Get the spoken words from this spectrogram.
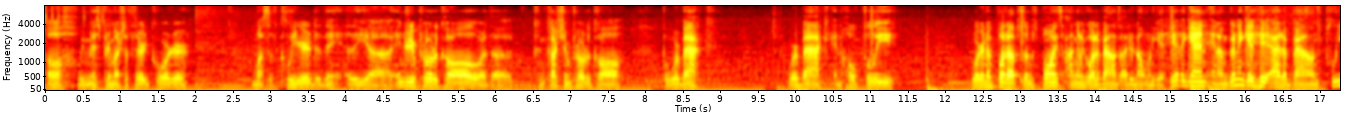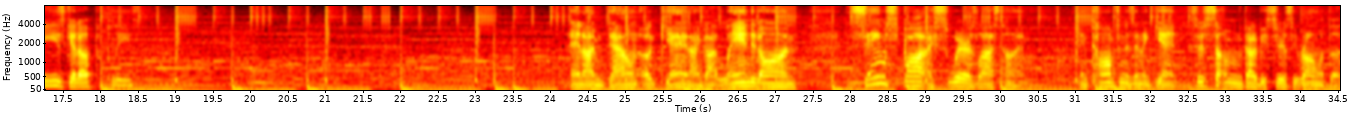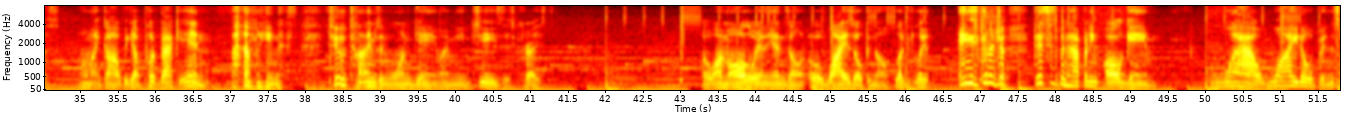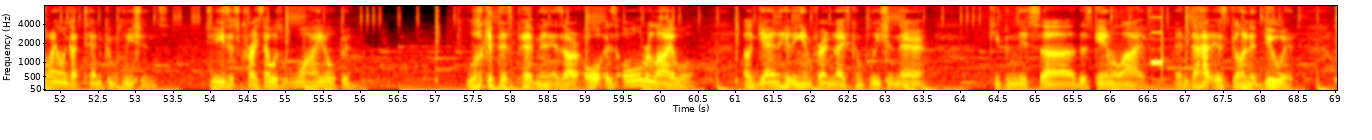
Oh, we missed pretty much the third quarter. Must have cleared the the uh, injury protocol or the concussion protocol, but we're back. We're back, and hopefully we're gonna put up some points. I'm gonna go out of bounds. I do not want to get hit again, and I'm gonna get hit out of bounds. Please get up, please. and I'm down again. I got landed on the same spot, I swear, as last time. And Thompson is in again. There's something got to be seriously wrong with us. Oh my god, we got put back in. I mean, two times in one game. I mean, Jesus Christ. Oh, I'm all the way in the end zone. Oh, Y is open though. Look, look and he's gonna jump. This has been happening all game. Wow, wide open. This is why I only got 10 completions. Jesus Christ, that was wide open. Look at this. Pittman is our old, is all reliable. Again, hitting him for a nice completion there, keeping this uh, this game alive. And that is going to do it.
